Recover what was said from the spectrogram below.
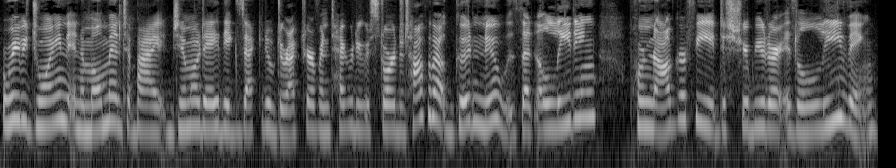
We're going to be joined in a moment by Jim O'Day, the executive director of Integrity Restored, to talk about good news that a leading pornography distributor is leaving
